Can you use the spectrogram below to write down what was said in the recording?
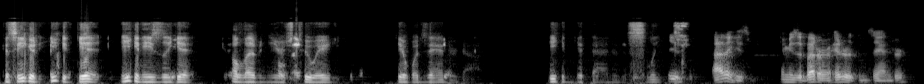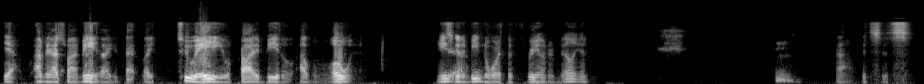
Because he could he could get he can easily get 11 years 280 get what Xander got. He can get that in his sleep. he's, I think he's, I mean, he's a better hitter than Xander. Yeah, I mean that's what I mean. Like that, like 280 will probably be the, on the low end. He's Yeah. going to be north of 300 million. No, it's just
